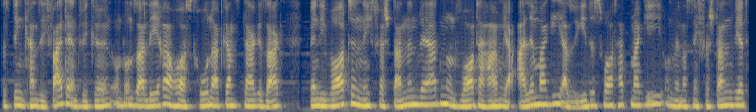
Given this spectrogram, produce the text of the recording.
das Ding kann sich weiterentwickeln. Und unser Lehrer Horst Krohn hat ganz klar gesagt, wenn die Worte nicht verstanden werden und Worte haben ja alle Magie, also jedes Wort hat Magie und wenn das nicht verstanden wird,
